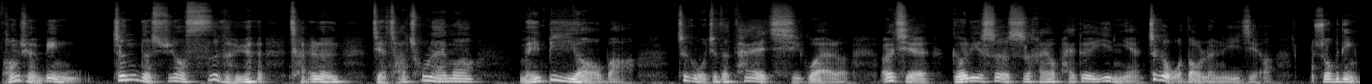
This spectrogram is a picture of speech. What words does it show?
狂犬病真的需要四个月才能检查出来吗？没必要吧。这个我觉得太奇怪了，而且隔离设施还要排队一年，这个我倒能理解啊。说不定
